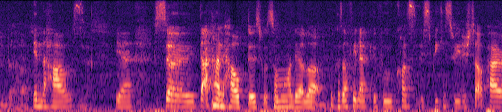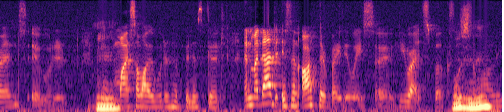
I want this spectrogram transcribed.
In the house. in the house. Yes. Yeah, so that kind of helped us with Somali a lot because I feel like if we were constantly speaking Swedish to our parents, it wouldn't. yeah My Somali wouldn't have been as good. And my dad is an author, by the way, so he writes books. What's in his name? Somali.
